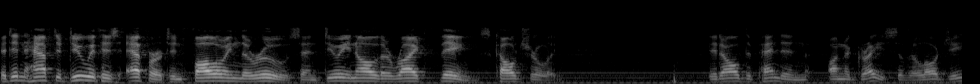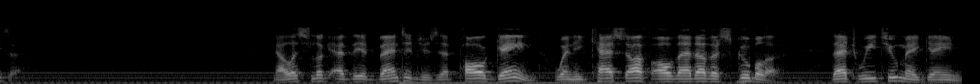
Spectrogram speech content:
It didn't have to do with his effort in following the rules and doing all the right things culturally. It all depended on the grace of the Lord Jesus. Now let's look at the advantages that Paul gained when he cast off all that other scubala, that we too may gain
